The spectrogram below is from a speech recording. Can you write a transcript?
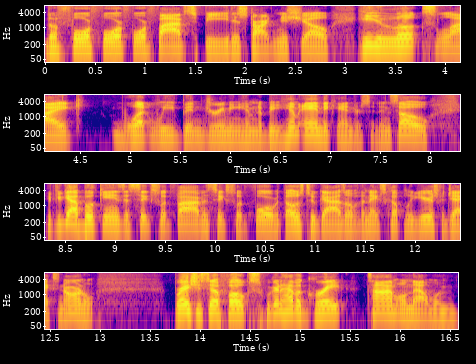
the four four four five speed is starting to show. He looks like what we've been dreaming him to be, him and Nic Anderson. And so, if you got bookends at six foot five and six foot four with those two guys over the next couple of years for Jackson Arnold, brace yourself, folks. We're gonna have a great time on that one.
